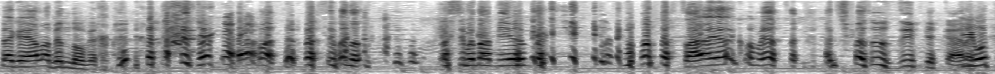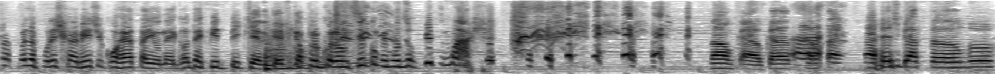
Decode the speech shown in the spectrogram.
pega ela, bend over. Joga ela pra cima, do, pra cima da mesa, levanta a saia e começa a desfazer o zíper, cara. E outra coisa politicamente correta aí, o negão tem pinto pequeno, que ele fica procurando cinco minutos e o pinto não acha. Não, cara, o cara, o cara tá, tá resgatando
